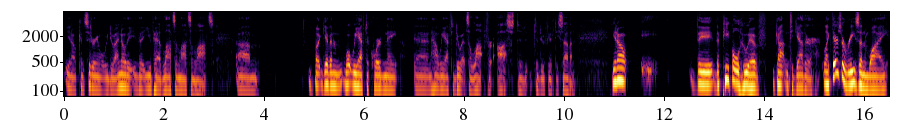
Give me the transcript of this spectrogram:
you know considering what we do i know that, that you've had lots and lots and lots um, but given what we have to coordinate and how we have to do it. It's a lot for us to to do 57. You know, eh, the the people who have gotten together, like there's a reason why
